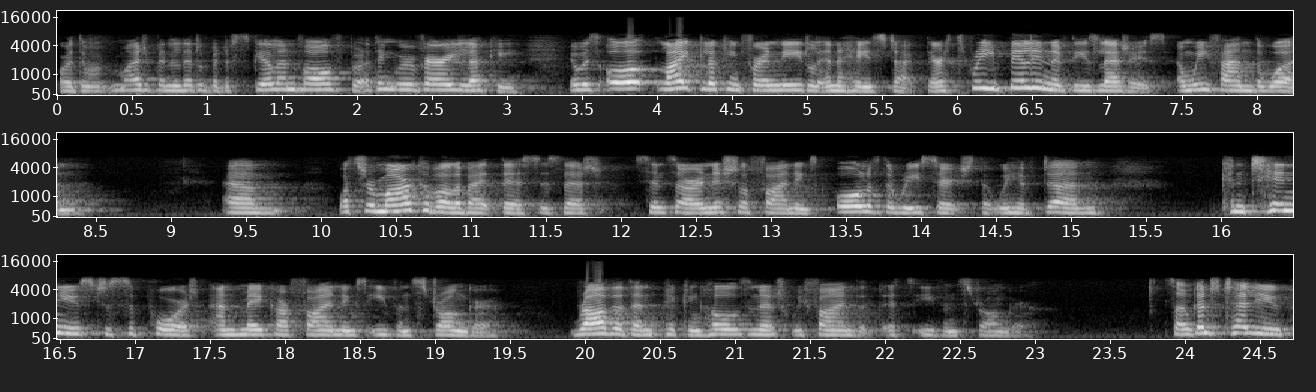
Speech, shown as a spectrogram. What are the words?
or there might have been a little bit of skill involved, but I think we were very lucky. It was all, like looking for a needle in a haystack. There are three billion of these letters, and we found the one. Um, what's remarkable about this is that since our initial findings, all of the research that we have done continues to support and make our findings even stronger rather than picking holes in it, we find that it's even stronger. So I'm going to tell you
